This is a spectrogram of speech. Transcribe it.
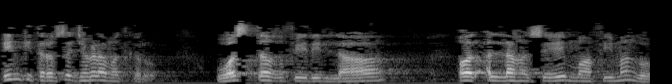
ان کی طرف سے جھگڑا مت کرو۔ وسطر اللہ، اور اللہ سے معافی مانگو۔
